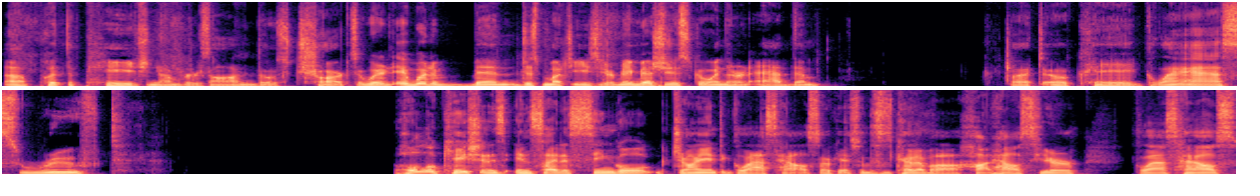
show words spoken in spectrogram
uh, put the page numbers on those charts. It would it would have been just much easier. Maybe I should just go in there and add them. But okay, glass roofed. The whole location is inside a single giant glass house. Okay, so this is kind of a hot house here, glass house.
